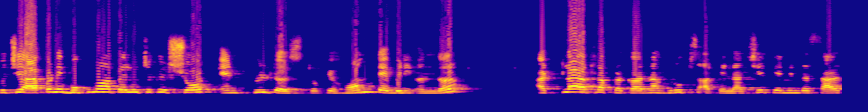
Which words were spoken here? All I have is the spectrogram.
તો જે આપણને બુકમાં આપેલું છે કે શોર્ટ એન્ડ ફિલ્ટર્સ તો કે હોમ ટેબની અંદર આટલા આટલા પ્રકારના ગ્રુપ્સ આપેલા છે. તેની અંદર સાત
